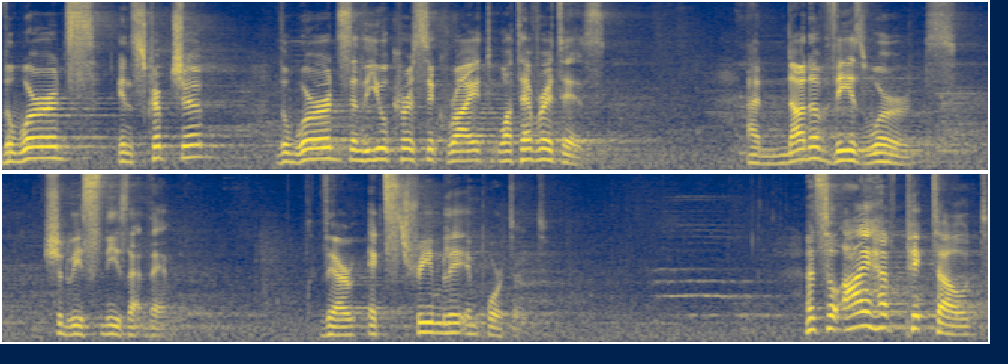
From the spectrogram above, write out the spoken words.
The words in Scripture, the words in the Eucharistic rite, whatever it is. And none of these words should we sneeze at them. They are extremely important. And so I have picked out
